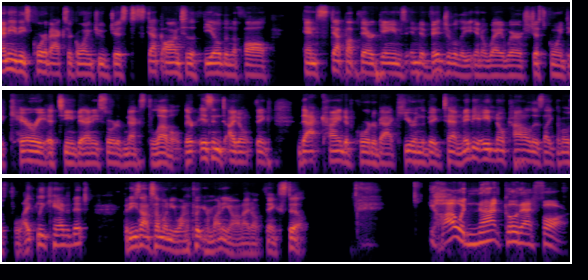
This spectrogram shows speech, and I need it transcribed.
any of these quarterbacks are going to just step onto the field in the fall and step up their games individually in a way where it's just going to carry a team to any sort of next level. There isn't, I don't think, that kind of quarterback here in the Big Ten. Maybe Aidan O'Connell is like the most likely candidate, but he's not someone you want to put your money on, I don't think, still. I would not go that far.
